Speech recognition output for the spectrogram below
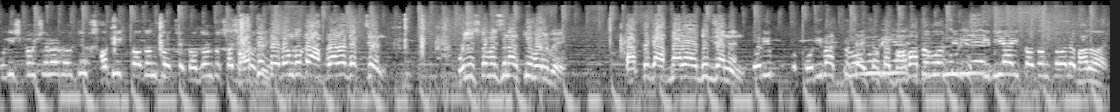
পুলিশ কমিশনার বলছেন সঠিক তদন্ত হচ্ছে তদন্ত সঠিক তদন্ত তো আপনারা দেখছেন। পুলিশ কমিশনার কি বলবে? তার থেকে আপনারা অধিক জানেন। পরিবার তো বাবা তো বলছে যে সিবিআই তদন্ত হলে ভালো হয়।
